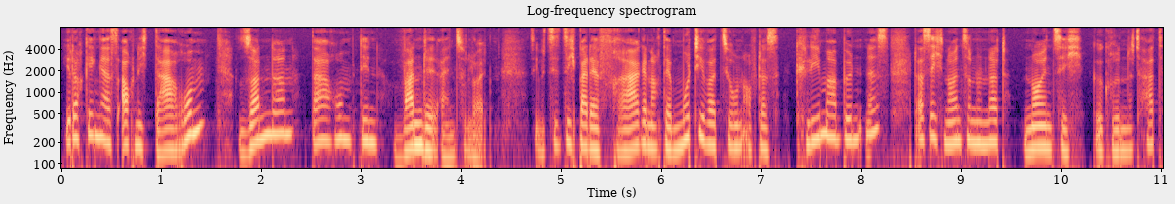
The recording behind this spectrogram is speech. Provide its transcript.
Jedoch ginge es auch nicht darum, sondern darum, den Wandel einzuläuten. Sie bezieht sich bei der Frage nach der Motivation auf das Klimabündnis, das sich 1990 gegründet hat,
